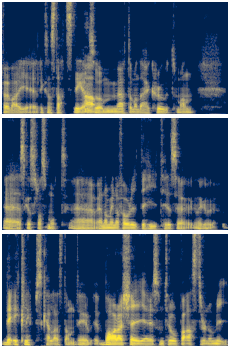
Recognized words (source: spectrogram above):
för varje liksom, stadsdel Ja. så möter man det här crewet man ska slåss mot. Eh, en av mina favoriter hittills, är, det Eclipse kallas de. Det är bara tjejer som tror på astronomi.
